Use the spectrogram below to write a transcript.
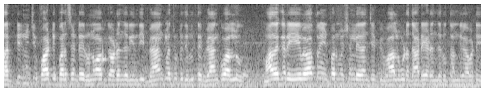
థర్టీ నుంచి ఫార్టీ పర్సెంటే రుణమాఫీ కావడం జరిగింది. బ్యాంకుల చుట్టూ తిరిగితే బ్యాంకు వాళ్ళు మా దగ్గర ఏ మాత్రం ఇన్ఫర్మేషన్ లేదని చెప్పి వాళ్ళు కూడా దాటేయడం జరుగుతుంది కాబట్టి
